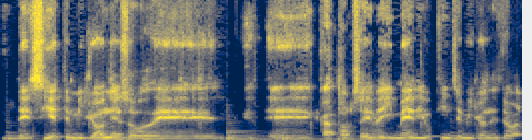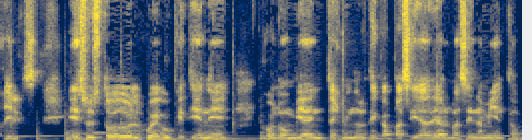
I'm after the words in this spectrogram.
de 7 millones o de eh, 14 y medio, 15 millones de barriles. Eso es todo el juego que tiene Colombia en términos de capacidad de almacenamiento,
